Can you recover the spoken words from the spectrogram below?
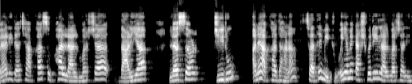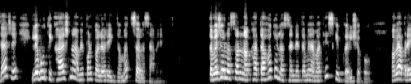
મેં લીધા છે આખા સૂખા લાલ મરચા, દાળિયા, લસણ, જીરું અને આખા ધાણા સાથે મીઠું. અહીંયા મેં કાશ્મીરી લાલ મરચા લીધા છે. એટલે બહુ તીખાશ ના આવે, પણ કલર એકદમ જ સરસ આવે. તમે જો લસણ ન ખાતા હો તો લસણને તમે આમાંથી સ્કીપ કરી શકો. હવે આપણે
